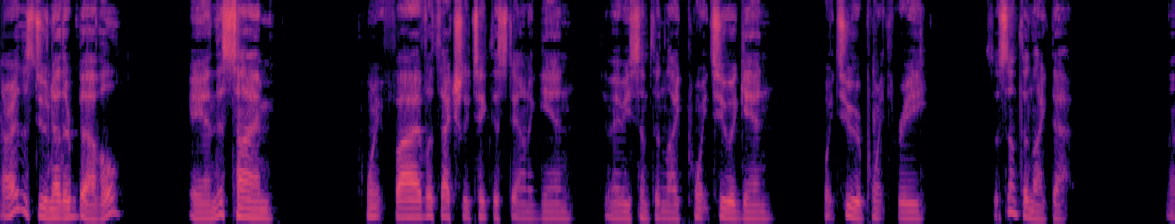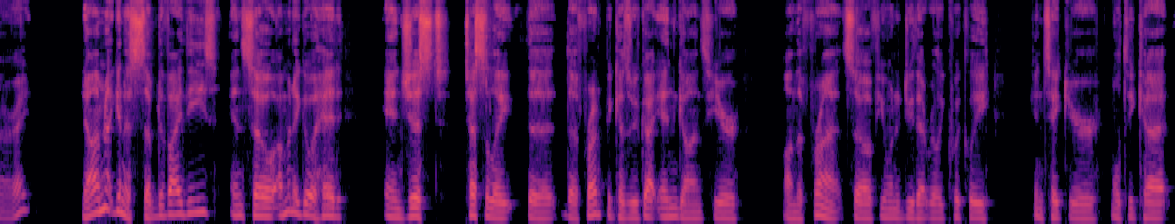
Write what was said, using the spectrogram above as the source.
All right, let's do another bevel. And this time, 0.5, let's actually take this down again to maybe something like 0.2 again, 0.2 or 0.3. So something like that. All right. Now I'm not going to subdivide these. And so I'm going to go ahead and just tessellate the, the front because we've got n-gons here on the front. So if you want to do that really quickly, you can take your multi-cut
